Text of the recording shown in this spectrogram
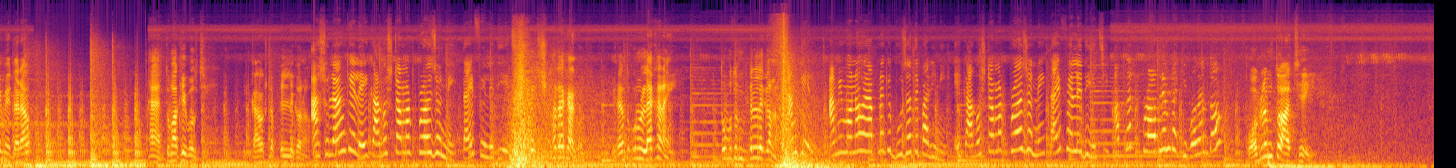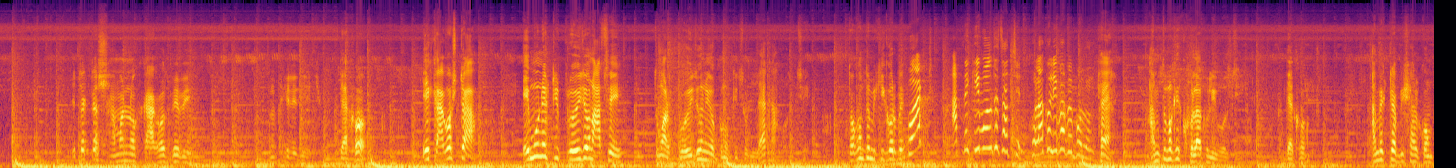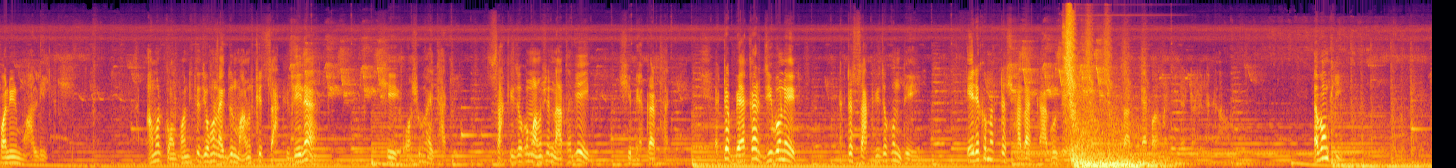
এই মেয়ে দাঁড়াও হ্যাঁ তোমাকেই বলছি। এই কাগজটা ফেললে কেন? আসলে আঙ্কেল এই কাগজটা আমার প্রয়োজন নেই তাই ফেলে দিয়েছি। সাদা কাগজ এখানে তো কোনো লেখা নাই। তবু তুমি ফেললে কেন? আঙ্কেল আমি মনে হয় আপনাকে বুঝাতে পারিনি। এই কাগজটা আমার প্রয়োজন নেই তাই ফেলে দিয়েছি। আপনার প্রবলেমটা কি বলেন তো? প্রবলেম তো আছেই। এটা একটা সামান্য কাগজ ভেবে তুমি ফেলে দিয়েছ। দেখো এই কাগজটা এমন একটি প্রয়োজন আছে তোমার প্রয়োজনীয় কোনো কিছু লেখা হচ্ছে। তখন তুমি কি করবে? হোয়াট আপনি কি বলতে চাচ্ছেন? খোলাখুলি ভাবে বলুন। হ্যাঁ আমি তোমাকে খোলাখুলি বলছি। দেখো আমি একটা বিশাল কোম্পানির মালিক। আমার কোম্পানিতে যখন একজন মানুষকে চাকরি দেয় না সে অসহায় থাকে। চাকরি যখন মানুষের না থাকে সে বেকার থাকে। একটা বেকার জীবনের একটা চাকরি যখন দেই এরকম একটা সাদা কাগজে তার অ্যাপয়েন্টমেন্ট লেটার লেখা এবং কি,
